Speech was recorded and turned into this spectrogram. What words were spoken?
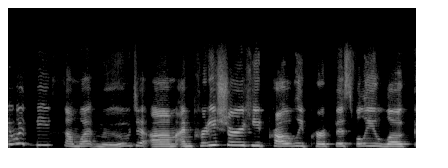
I would be somewhat moved. Um, I'm pretty sure he'd probably purposefully look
